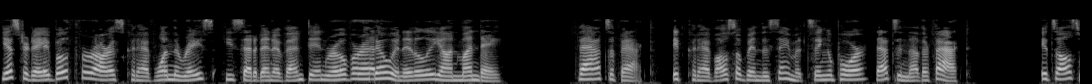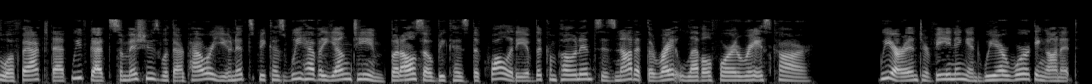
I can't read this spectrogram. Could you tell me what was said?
Yesterday both Ferraris could have won the race, he said at an event in Rovereto in Italy on Monday. That's a fact. It could have also been the same at Singapore, that's another fact. It's also a fact that we've got some issues with our power units because we have a young team, but also because the quality of the components is not at the right level for a race car. We are intervening and we are working on it.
